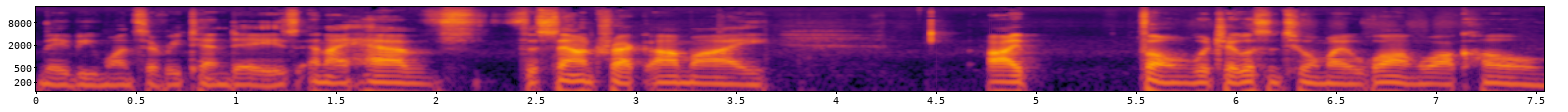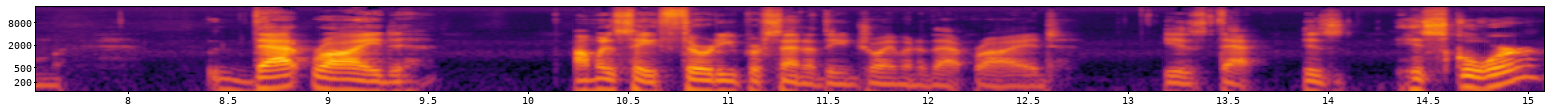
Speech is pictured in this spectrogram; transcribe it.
maybe once every ten days, and I have the soundtrack on my iPhone, which I listen to on my long walk home. That ride, I'm going to say thirty percent of the enjoyment of that ride is that is his score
